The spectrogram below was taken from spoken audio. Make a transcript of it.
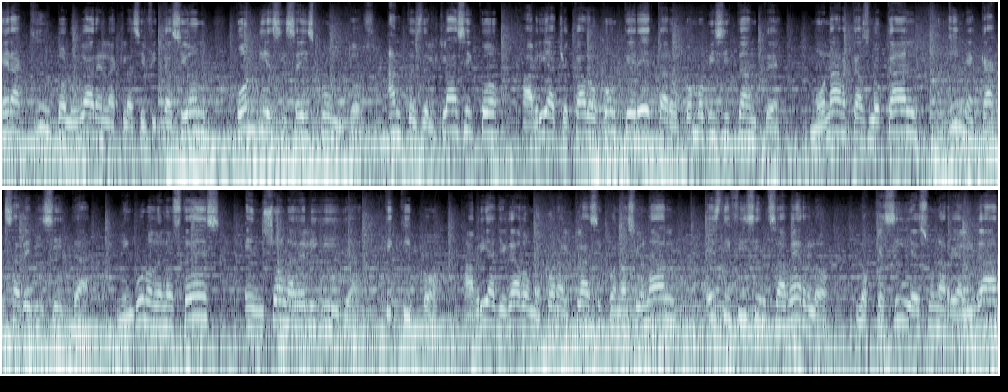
era quinto lugar en la clasificación con 16 puntos. Antes del clásico, habría chocado con Querétaro como visitante, Monarcas local y Necaxa de visita. Ninguno de los tres en zona de liguilla. ¿Qué equipo habría llegado mejor al clásico nacional? Es difícil saberlo. Lo que sí es una realidad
